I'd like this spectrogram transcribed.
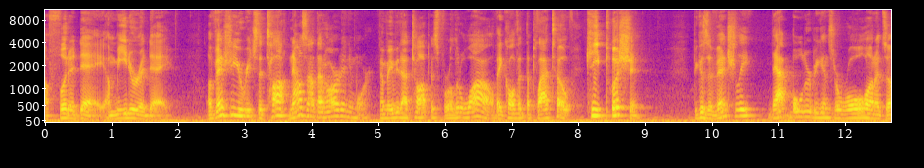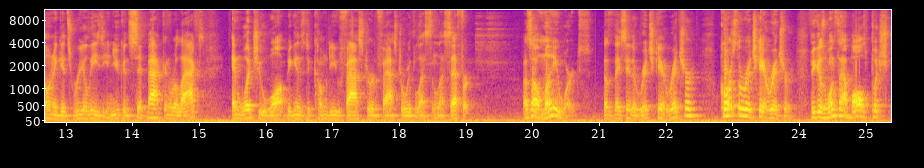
a foot a day, a meter a day, eventually you reach the top. Now it's not that hard anymore. And maybe that top is for a little while. They call it the plateau. Keep pushing because eventually that boulder begins to roll on its own and gets real easy. And you can sit back and relax, and what you want begins to come to you faster and faster with less and less effort. That's how money works. They say the rich get richer. Of course, the rich get richer because once that ball's pushed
